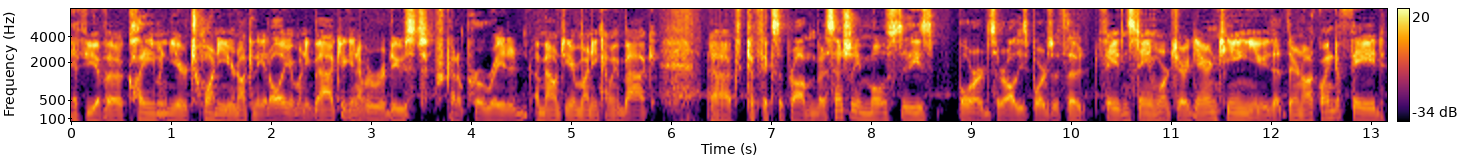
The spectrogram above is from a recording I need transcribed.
if you have a claim in year 20, you're not going to get all your money back. You're going to have a reduced, kind of prorated amount of your money coming back uh, to fix the problem. But essentially, most of these boards or all these boards with the fade and stain warranty are guaranteeing you that they're not going to fade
